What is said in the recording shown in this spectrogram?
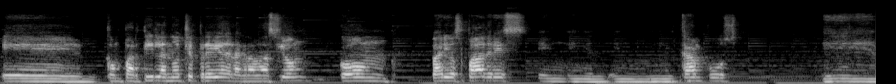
eh, compartir la noche previa de la graduación con varios padres en, el, campus. Eh,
